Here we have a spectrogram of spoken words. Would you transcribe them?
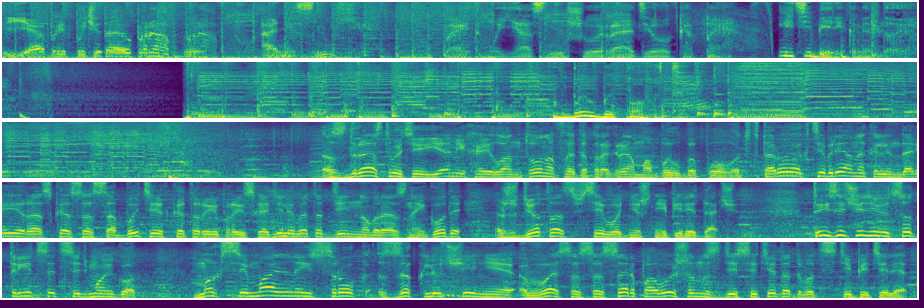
Я предпочитаю правду, правду, а не слухи. Поэтому я слушаю Радио КП. И тебе рекомендую. Был бы повод. Здравствуйте, я Михаил Антонов. Эта программа «Был бы повод». 2 октября на календаре рассказ о событиях, которые происходили в этот день, но в разные годы, ждет вас в сегодняшней передаче. 1937 год. Максимальный срок заключения в СССР повышен с 10 до 25 лет.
